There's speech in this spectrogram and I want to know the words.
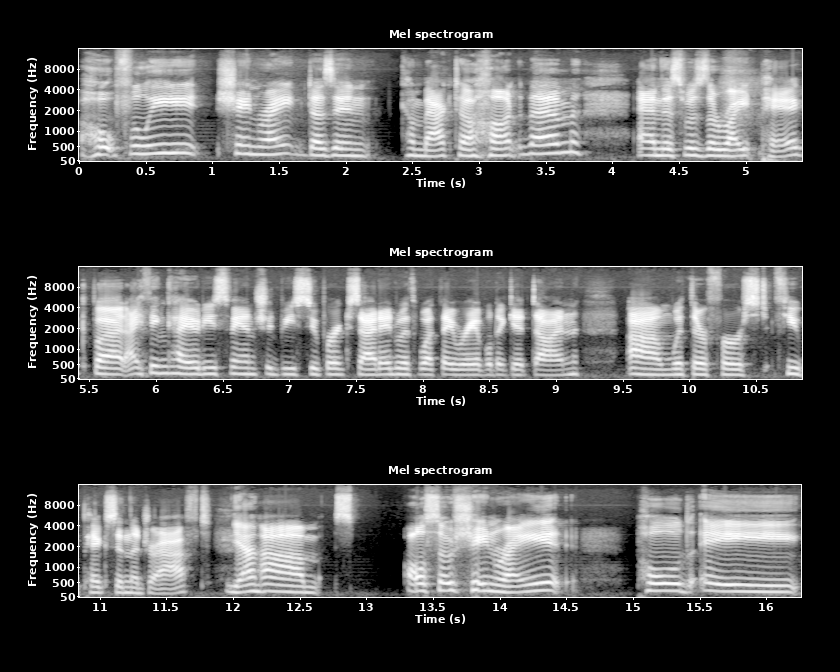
hopefully Shane Wright doesn't come back to haunt them. And this was the right pick, but I think Coyotes fans should be super excited with what they were able to get done um, with their first few picks in the draft. yeah. Um, also, Shane Wright pulled a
